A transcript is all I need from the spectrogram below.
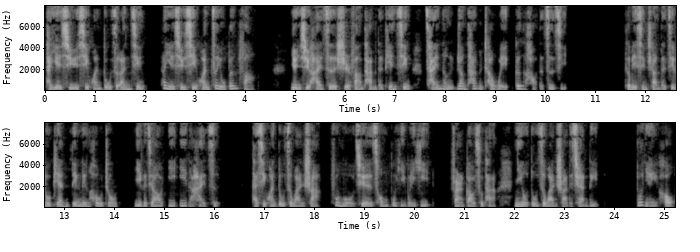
他也许喜欢独自安静，他也许喜欢自由奔放。允许孩子释放他们的天性，才能让他们成为更好的自己。特别欣赏的纪录片《零零后》中，一个叫依依的孩子，他喜欢独自玩耍，父母却从不以为意，反而告诉他：“你有独自玩耍的权利。”多年以后，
